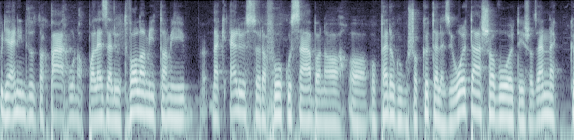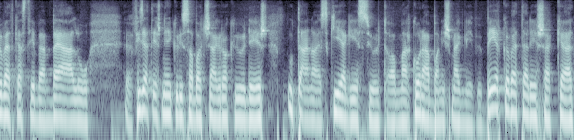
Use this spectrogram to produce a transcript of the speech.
ugye elindítottak pár hónappal ezelőtt valamit, aminek először a fókuszában a, a, a pedagógusok kötelező oltása volt, és az ennek következtében beálló fizetés nélküli szabadságra küldés, utána ez kiegészült a már korábban is meglévő bérkövetelésekkel,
